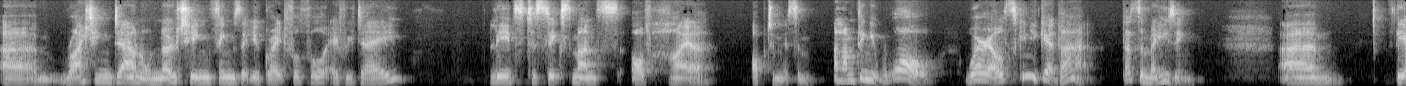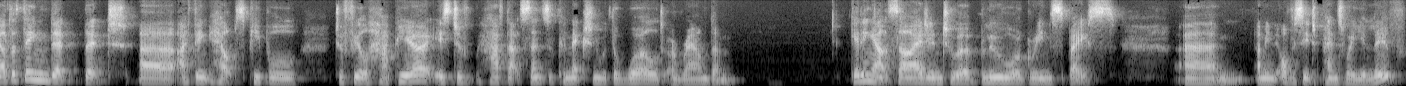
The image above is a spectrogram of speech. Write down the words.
um, writing down or noting things that you're grateful for every day leads to six months of higher optimism. And I'm thinking, whoa, where else can you get that? That's amazing. Um, the other thing that that uh, I think helps people to feel happier is to have that sense of connection with the world around them. Getting outside into a blue or green space. Um, I mean, obviously, it depends where you live.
